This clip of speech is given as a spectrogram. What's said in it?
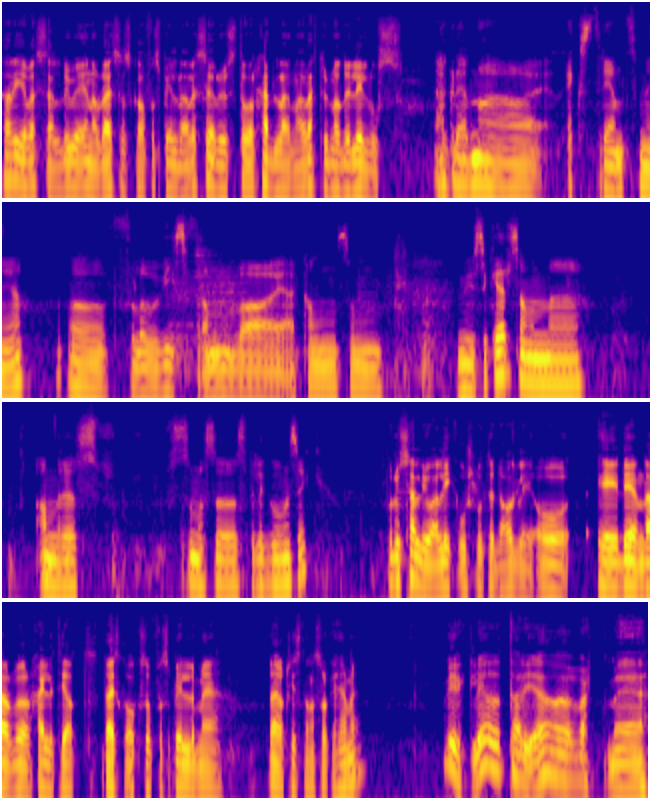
Terje Wessel, du er en av de som skal få spille der. Jeg ser du står headliner rett under De Lillos. Jeg gleder meg ekstremt mye. Å få lov å vise fram hva jeg kan som musiker, sammen med andre som også spiller god musikk. For du selger jo Alik Oslo til daglig, og er ideen der vært hele tida at de skal også få spille med de artistene som dere har med? Virkelig. Terje har vært med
